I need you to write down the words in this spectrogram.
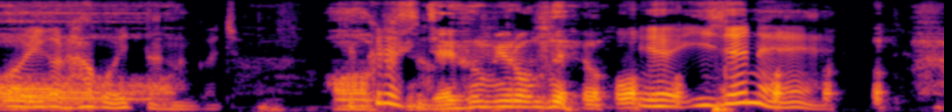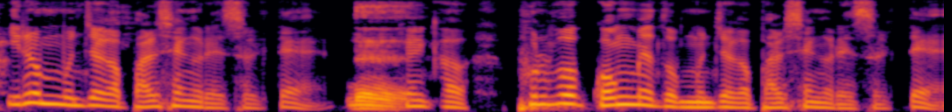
어, 이걸 어. 하고 있다는 거죠. 어, 그래서- 굉장히 흥미롭네요. 예, 이전에 이런 문제가 발생을 했을 때 네. 그러니까 불법 공매도 문제가 발생을 했을 때이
